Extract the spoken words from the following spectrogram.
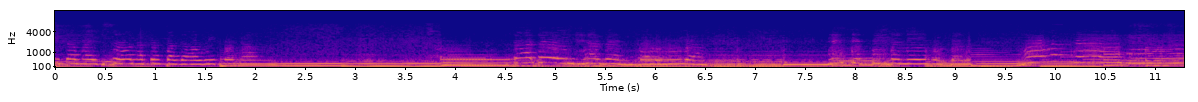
kita maigsoon atong pag-aawito ng Father in heaven, hallelujah. Blessed be the name of the Lord. Thank you.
